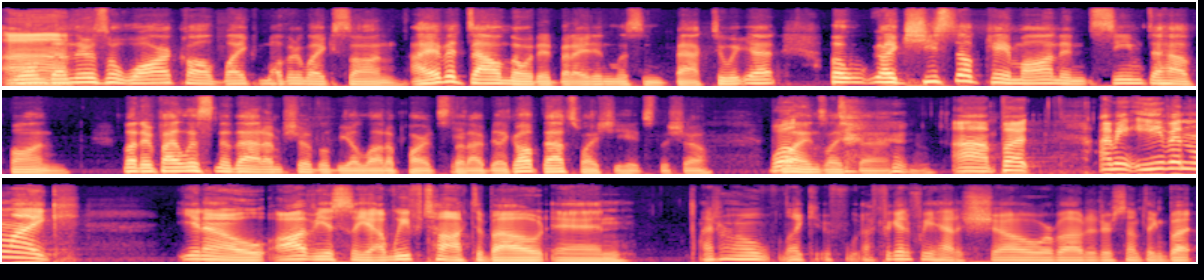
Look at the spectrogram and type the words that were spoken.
Uh, then there's a war called like Mother Like Son. I have it downloaded, but I didn't listen back to it yet. But like she still came on and seemed to have fun. But if I listen to that, I'm sure there'll be a lot of parts that I'd be like, oh, that's why she hates the show. Well- Lines like that. Uh, but I mean, even like, you know, obviously uh, we've talked about, and I don't know, like if, I forget if we had a show or about it or something, but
